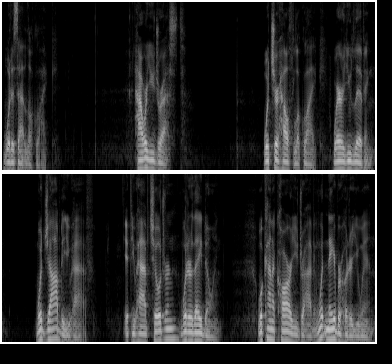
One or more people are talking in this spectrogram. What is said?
what does that look like? How are you dressed? What's your health look like? Where are you living? What job do you have? If you have children, what are they doing? What kind of car are you driving? What neighborhood are you in?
